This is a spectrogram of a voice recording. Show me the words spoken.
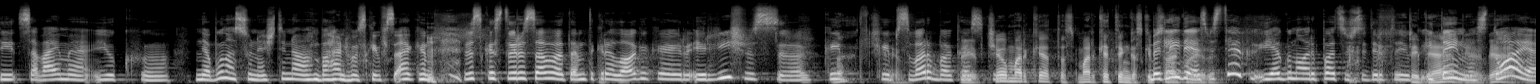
Tai savaime juk e, nebūna suneštinio baliaus, kaip sakant, viskas turi savo tam tikrą logiką ir, ir ryšius, e, kaip, Na, čia, kaip svarba. Kas, taip, čia jau marketas, marketingas. Bet leidėjas ir... vis tiek, jeigu nori pats užsidirbti, juk taip, į tai investuoja.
